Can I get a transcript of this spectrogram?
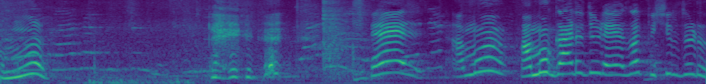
అమ్మో! ఏ అమ్ము అమ్ము గాడు చూడు ఫిష్లు చూడు.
